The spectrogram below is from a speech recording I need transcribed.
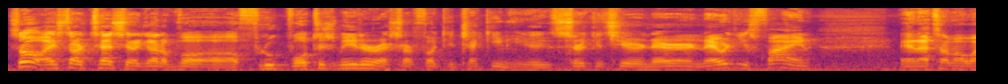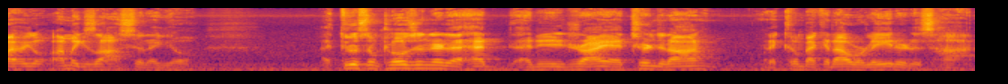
So I start testing. I got a, a fluke voltage meter. I start fucking checking circuits here and there, and everything's fine. And I tell my wife, I go, I'm exhausted. I go, I threw some clothes in there that had I needed to dry. I turned it on, and I come back an hour later, and it's hot.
